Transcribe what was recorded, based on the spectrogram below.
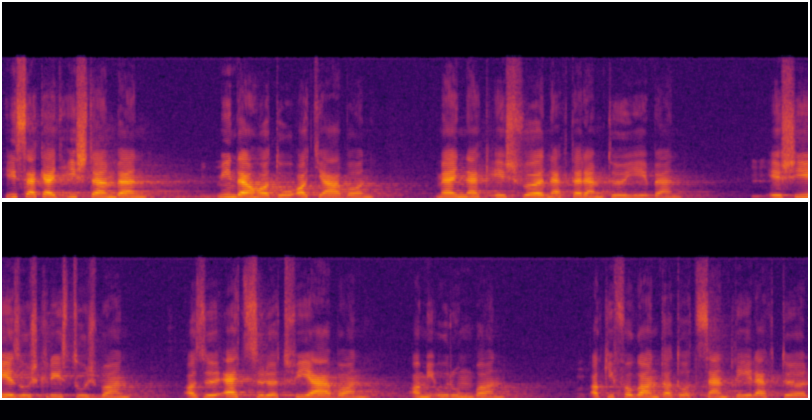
Hiszek egy Istenben, mindenható atyában, mennek és földnek teremtőjében, és Jézus Krisztusban, az ő egyszülött fiában, ami Urunkban, aki fogantatott Szentlélektől,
